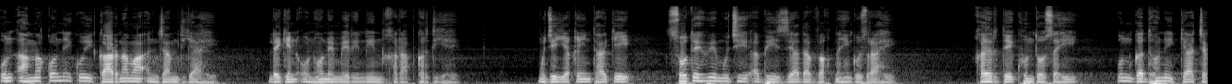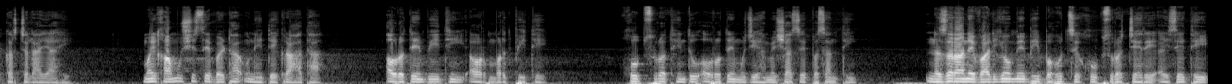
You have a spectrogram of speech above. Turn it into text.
उन अहमकों ने कोई कारनामा अंजाम दिया है, लेकिन उन्होंने मेरी नींद ख़राब कर दी है। मुझे यकीन था कि सोते हुए मुझे अभी ज़्यादा वक्त नहीं गुजरा है। खैर, देखूँ तो सही, उन गधों ने क्या चक्कर चलाया है। मैं खामोशी से बैठा उन्हें देख रहा था। औरतें भी थीं और मर्द भी थे। खूबसूरत हिंदू औरतें मुझे हमेशा से पसंद थीं। नज़र आने वालियों में भी बहुत से खूबसूरत चेहरे ऐसे थे,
